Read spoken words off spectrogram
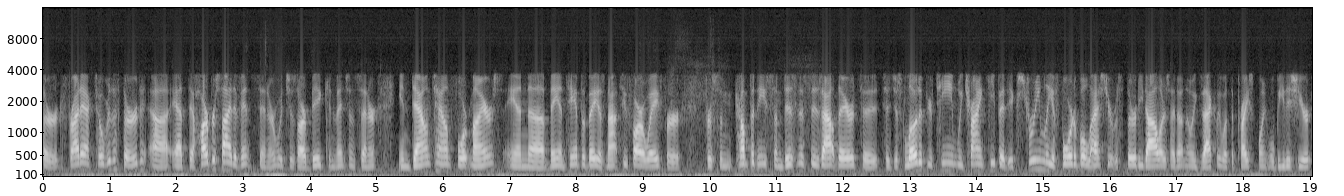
third. Friday, October the third, uh, at the Harborside Event Center, which is our big convention center in downtown Fort Myers, and uh, man, Tampa Bay is not too far away for for some companies, some businesses out there to, to just load up your team. We try and keep it extremely affordable. Last year it was $30. I don't know exactly what the price point will be this year,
